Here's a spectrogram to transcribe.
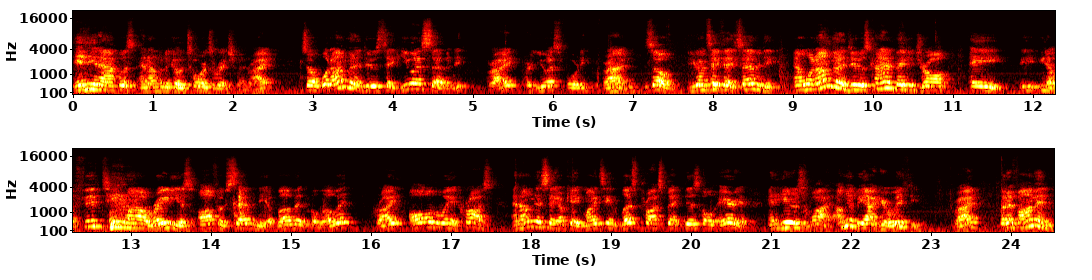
Indianapolis and I'm going to go towards Richmond, right? So what I'm going to do is take US 70, right, or US 40, right? So you're going to take that 70, and what I'm going to do is kind of maybe draw a, you know, 15 mile radius off of 70 above it and below it, right, all the way across. And I'm going to say, okay, my team, let's prospect this whole area. And here's why. I'm going to be out here with you, right? But if I'm in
